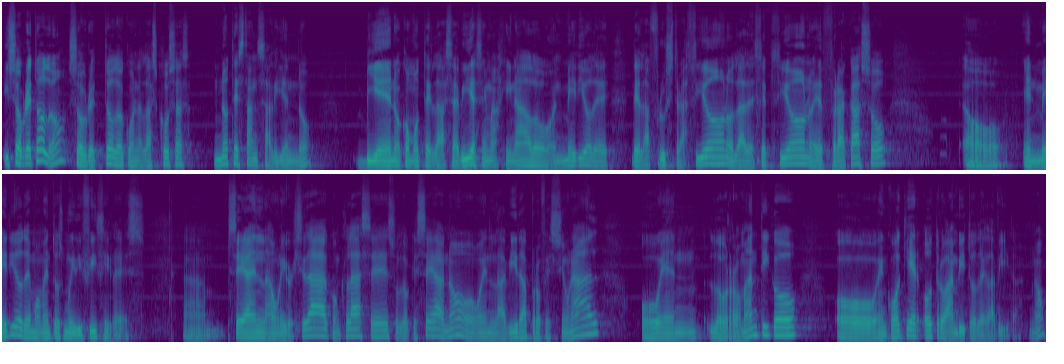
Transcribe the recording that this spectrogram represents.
Y sobre todo, sobre todo cuando las cosas no te están saliendo bien o como te las habías imaginado o en medio de, la frustración o la decepción o el fracaso o en medio de momentos muy difíciles, sea en la universidad, con clases o lo que sea, ¿no? o en la vida profesional o en lo romántico o en cualquier otro ámbito de la vida. ¿no?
